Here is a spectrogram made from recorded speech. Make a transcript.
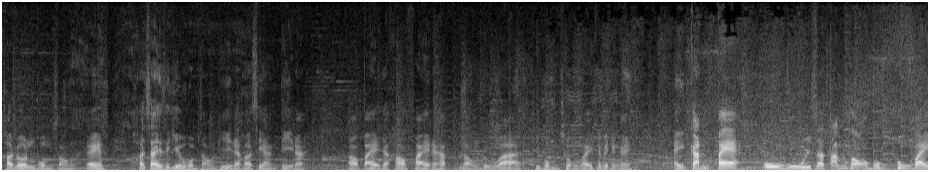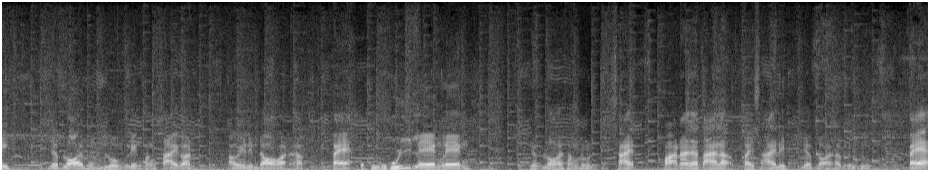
เขาโดนผมสองเอ้ยเขาใส่สกิลผมสองทีแต่เขาเสียอันตินะ ต่อไปจะเข้าไฟนะครับ ลองดูว่าที่ผมชงไว้จะเป็นยังไง ไอ้กันแปะ โอ้โห สตันสองผมพุ่งไป เรียบร้อย ผมลงเลี้ยงฝั่งซ้ายก่อน เอาเอเลนดอร์ก่อนนะครับ แปะ โอ้โห แรงแรง เรียบร้อยฝั่งนู้นซ้ายขวาน่าจะตายแล้วไปซ้ายเลยเรียบร้อยครับเอลซูแปะ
